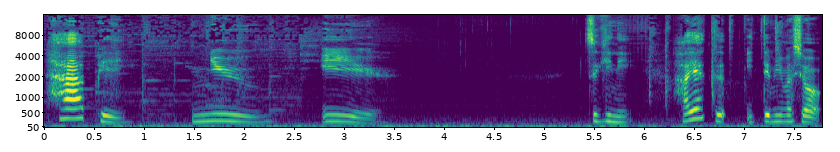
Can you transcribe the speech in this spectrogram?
Happy New Year 次に早く言ってみましょ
